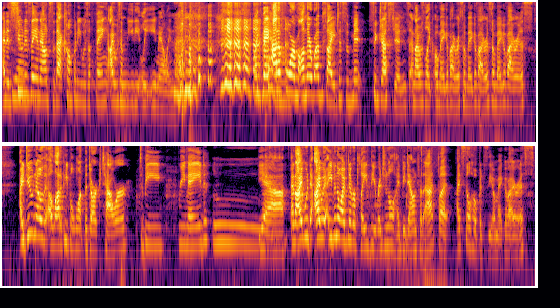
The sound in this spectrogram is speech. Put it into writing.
and as soon as they announced that that company was a thing, I was immediately emailing them. like they had a form on their website to submit suggestions, and I was like, Omega Virus, Omega Virus, Omega Virus. I do know that a lot of people want the Dark Tower to be remade. Ooh. Yeah, and I would, I would, even though I've never played the original, I'd be down for that. But I still hope it's the Omega Virus.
